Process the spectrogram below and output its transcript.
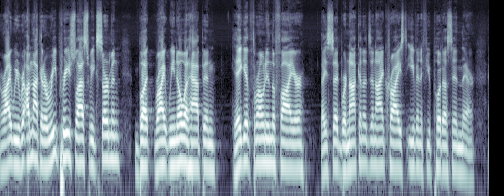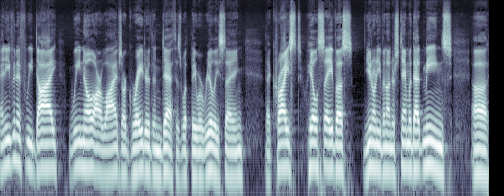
All right, we, I'm not going to re-preach last week's sermon, but right, we know what happened. They get thrown in the fire. They said, We're not going to deny Christ even if you put us in there. And even if we die, we know our lives are greater than death, is what they were really saying. That Christ, He'll save us. You don't even understand what that means. Uh,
